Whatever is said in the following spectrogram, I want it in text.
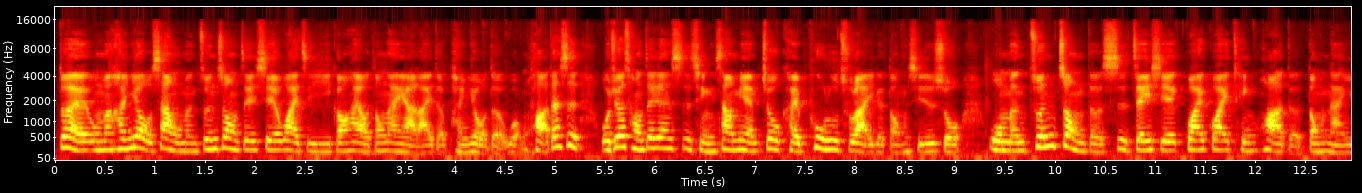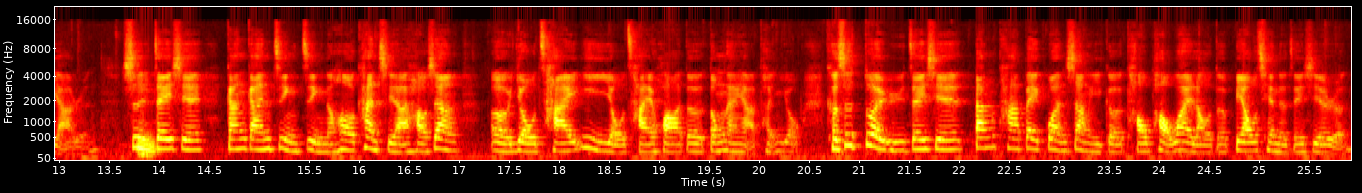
对，我们很友善，我们尊重这些外籍移工还有东南亚来的朋友的文化。但是我觉得从这件事情上面就可以暴露出来一个东西，是说我们尊重的是这些乖乖听话的东南亚人，是这些干干净净，然后看起来好像呃有才艺有才华的东南亚朋友。可是对于这些当他被冠上一个逃跑外劳的标签的这些人，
